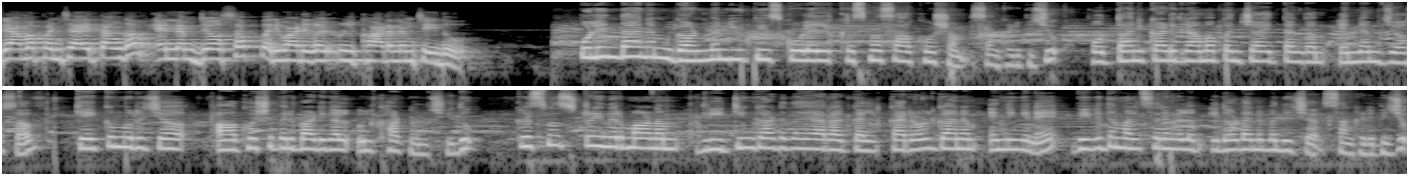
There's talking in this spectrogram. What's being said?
ഗ്രാമപഞ്ചായത്ത് അംഗം എൻ എം ജോസഫ് പരിപാടികൾ ഉദ്ഘാടനം ചെയ്തു. പുളിന്താനം ഗവൺമെന്റ് യു പി സ്കൂളിൽ ക്രിസ്മസ് ആഘോഷം സംഘടിപ്പിച്ചു. പോത്താനിക്കാട് ഗ്രാമപഞ്ചായത്ത് അംഗം എൻ എം ജോസഫ് കേക്ക് മുറിച്ച് ആഘോഷ പരിപാടികൾ ഉദ്ഘാടനം ചെയ്തു. ക്രിസ്മസ് ട്രീ നിർമ്മാണം ഗ്രീറ്റിംഗ് കാർഡ് തയ്യാറാക്കൽ കരോൾ ഗാനം എന്നിങ്ങനെ വിവിധ മത്സരങ്ങളും ഇതോടനുബന്ധിച്ച് സംഘടിപ്പിച്ചു.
